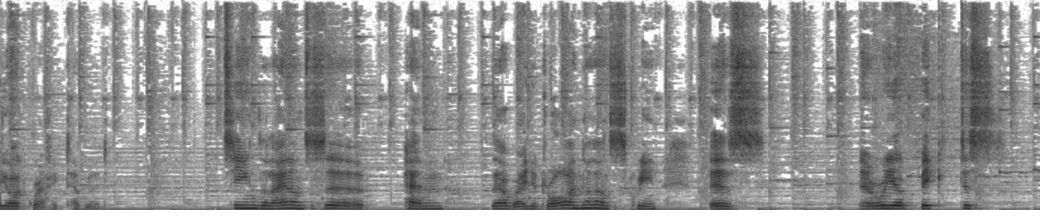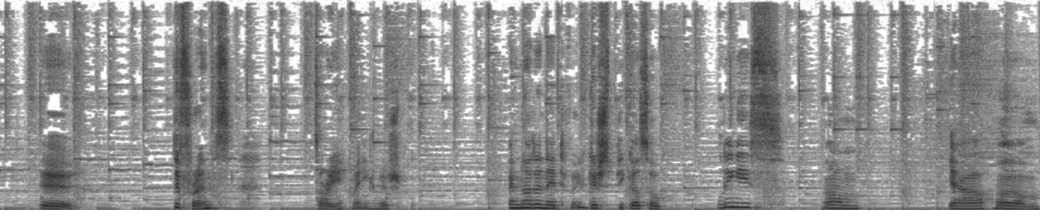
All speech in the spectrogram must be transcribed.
the old graphic tablet. Seeing the line on the pen there where you draw and not on the screen is a real big dis uh, difference. Sorry, my English. I'm not a native English speaker, so please, um, yeah, um,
